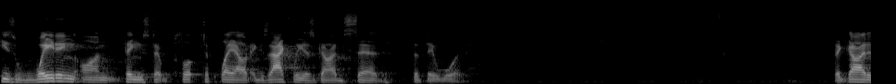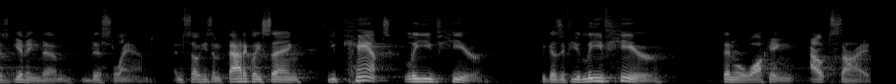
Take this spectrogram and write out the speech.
He's waiting on things to, pl- to play out exactly as God said that they would. That God is giving them this land. And so he's emphatically saying, You can't leave here, because if you leave here, then we're walking outside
